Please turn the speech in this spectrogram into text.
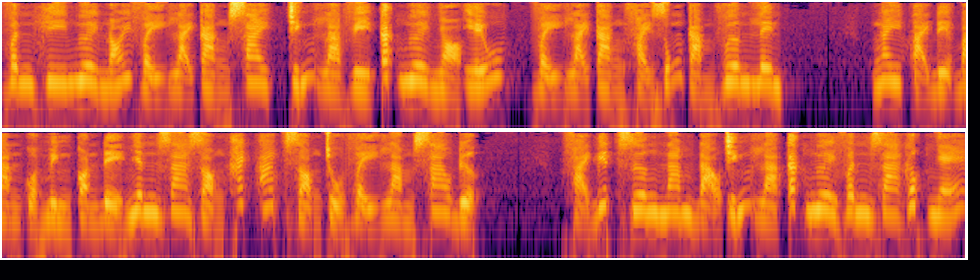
Vân Hy ngươi nói vậy lại càng sai, chính là vì các ngươi nhỏ yếu, vậy lại càng phải dũng cảm vươn lên. Ngay tại địa bàn của mình còn để nhân ra giọng khách áp giọng chủ vậy làm sao được. Phải biết Dương Nam đạo chính là các ngươi vân ra gốc nhé.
